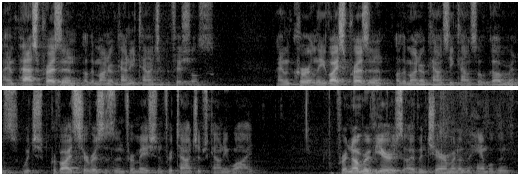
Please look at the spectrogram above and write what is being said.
I am past president of the Monroe County Township Officials. I am currently vice president of the Monroe County Council of Governments, which provides services and information for townships countywide. For a number of years, I've been chairman of the Hamilton,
